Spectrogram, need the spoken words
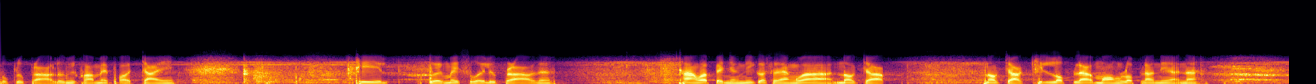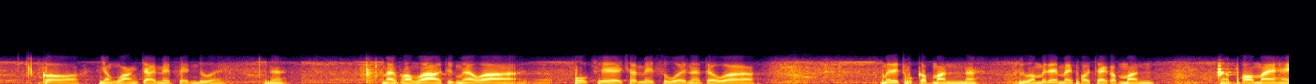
ทุกข์หรือเปล่า หรือมีความไม่พอใจที่ตัวเองไม่สวยหรือเปล่านะ ถ้าว่าเป็นอย่างนี้ก็แสดงว่านอกจากนอกจากคิดลบแล้วมองลบแล้วเนี่ยนะ ก็ยังวางใจไม่เป็นด้วยนะหมายความว่าถึงแม้ว่า โอเค ฉันไม่สวยนะ แต่ว่าไม่ได้ทุกข์กับมันนะหรือว่าไม่ได้ไม่พอใจกับมันพ่อแม่ให้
